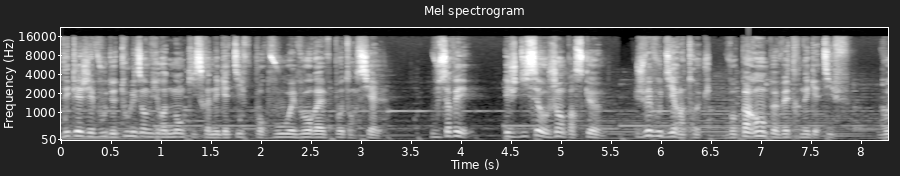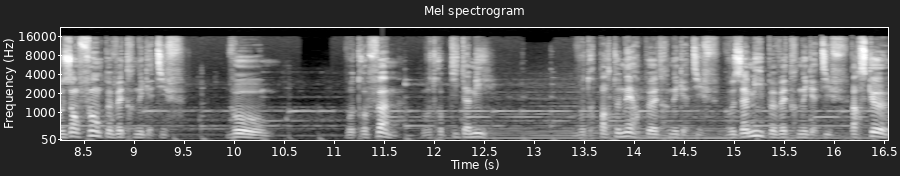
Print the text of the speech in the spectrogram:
Dégagez-vous de tous les environnements qui seraient négatifs pour vous et vos rêves potentiels. Vous savez, et je dis ça aux gens parce que, je vais vous dire un truc, vos parents peuvent être négatifs, vos enfants peuvent être négatifs, vos... votre femme, votre petite amie, votre partenaire peut être négatif, vos amis peuvent être négatifs, parce que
